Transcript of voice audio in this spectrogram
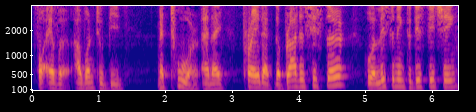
forever. I want to be mature. And I pray that the brother and sister who are listening to this teaching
